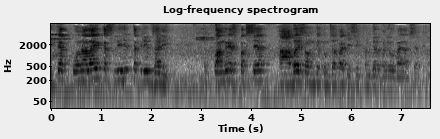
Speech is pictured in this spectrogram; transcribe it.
इथल्या कोणालाही कसलीही तकलीफ झाली तर काँग्रेस पक्ष हा अभय संख्य तुमच्या पाठीशी खंबीरपणे उभा आहे लक्षात ठेवा.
